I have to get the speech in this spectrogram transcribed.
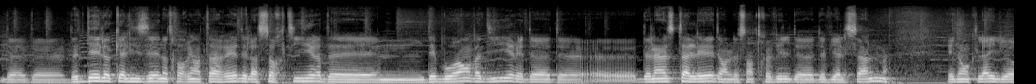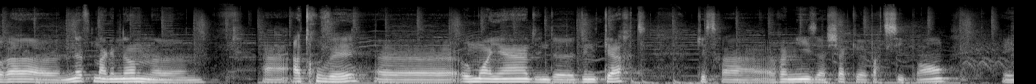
de, délocaliser notre orientaré, de la sortir des, bois, on va dire, et de, l'installer dans le centre-ville de, Vielsalm. Et donc là, il y aura 9 euh, magnums euh, à, trouver euh, au moyen d'une carte qui sera remise à chaque participant. Et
